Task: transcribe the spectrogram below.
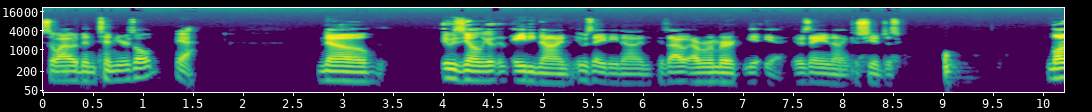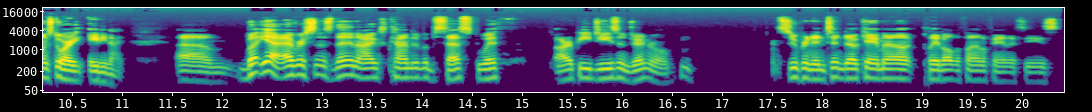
So I would have been ten years old. Yeah. No, it was younger. Eighty nine. It was eighty nine because I, I remember. Yeah, yeah, it was eighty nine because she had just. Long story. Eighty nine. Um, but yeah, ever since then, I was kind of obsessed with RPGs in general. Super Nintendo came out, played all the Final Fantasies,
